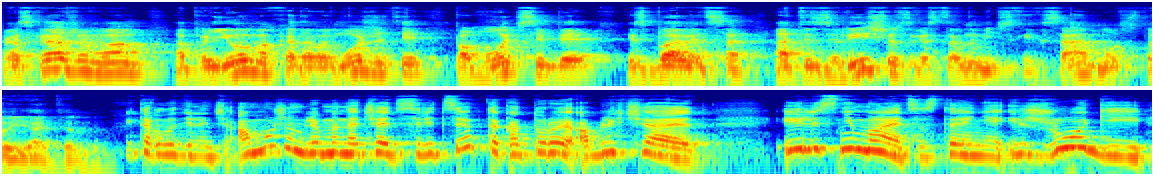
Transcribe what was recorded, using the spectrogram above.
расскажем вам о приемах, когда вы можете помочь себе избавиться от излишеств гастрономических самостоятельно. Виктор Владимирович, а можем ли мы начать с рецепта, который облегчает или снимает состояние изжоги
